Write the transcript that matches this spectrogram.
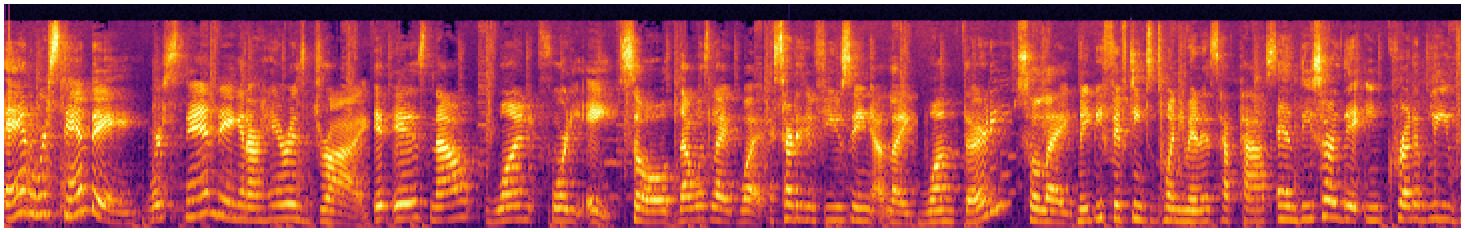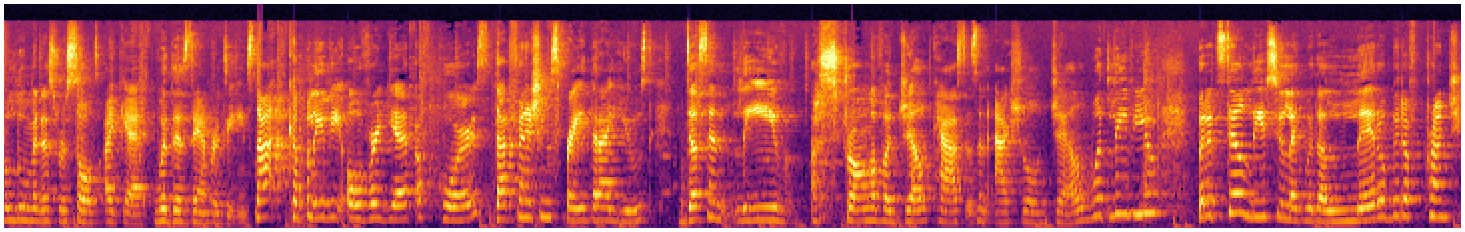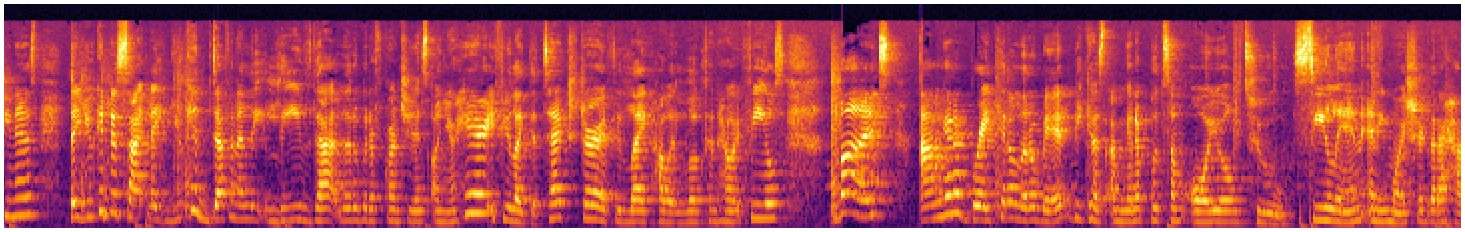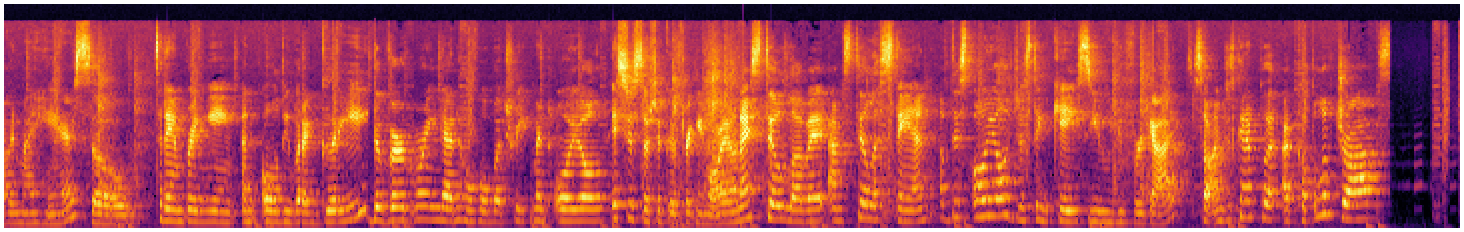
And we're standing. We're standing and our hair is dry. It is now 1:48. So that was like what? I started diffusing at like 1:30. So like maybe 15 to 20 minutes have passed. And these are the incredibly voluminous results I get with this damn routine. It's not completely over yet, of course. That finishing spray that I used doesn't leave as strong of a gel cast as an actual gel would leave you, but it still leaves you like with a little bit of crunchiness that you can decide like you can definitely leave that little bit of crunchiness on your hair if you like the texture if you like how it looks and how it feels. But I'm gonna break it a little bit because I'm gonna put some oil to seal in any moisture that I have in my hair. So today I'm bringing an oldie but a goodie, the Verb Moringa and Jojoba treatment oil. It's just such a good freaking oil and I still love it. I'm still a stan of this oil just in case you, you forgot. So I'm just gonna put a couple of drops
